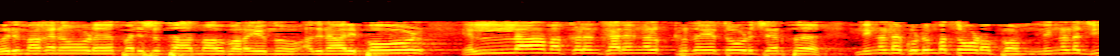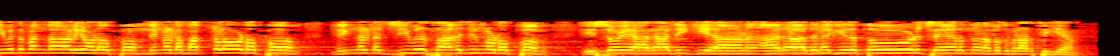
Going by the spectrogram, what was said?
ഒരു മകനോട് പരിശുദ്ധാത്മാവ് പറയുന്നു. അതിനാൽ ഇപ്പോൾ എല്ലാ മക്കളും കരങ്ങൾ ഹൃദയത്തോട് ചേർത്ത് നിങ്ങളുടെ കുടുംബത്തോടൊപ്പം നിങ്ങളുടെ ജീവിത പങ്കാളിയോടൊപ്പം നിങ്ങളുടെ മക്കളോടൊപ്പം നിങ്ങളുടെ ജീവിത സാഹചര്യങ്ങളോടൊപ്പം ഈശോയെ ആരാധിക്കുകയാണ്. ആരാധന ഗീതത്തോട് ചേർന്ന് നമുക്ക് പ്രാർത്ഥിക്കാം.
